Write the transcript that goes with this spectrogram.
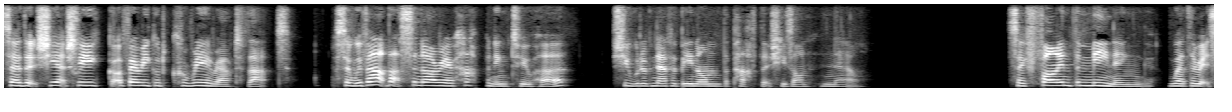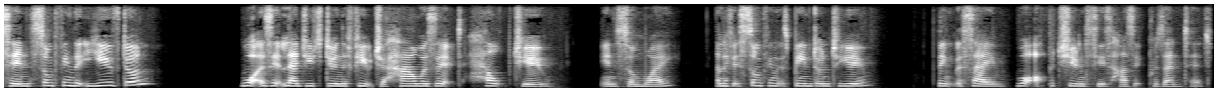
so that she actually got a very good career out of that. So without that scenario happening to her, she would have never been on the path that she's on now. So find the meaning, whether it's in something that you've done, what has it led you to do in the future? How has it helped you in some way? And if it's something that's been done to you, think the same. What opportunities has it presented?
